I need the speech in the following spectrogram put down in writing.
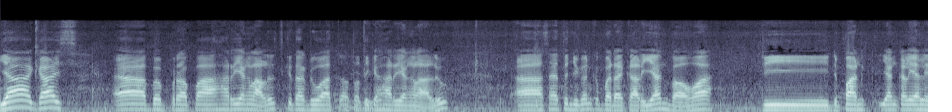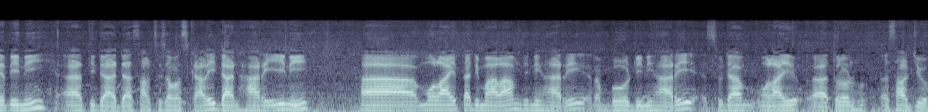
Ya guys, uh, beberapa hari yang lalu, sekitar dua atau tiga hari yang lalu, uh, saya tunjukkan kepada kalian bahwa di depan yang kalian lihat ini uh, tidak ada salju sama sekali dan hari ini uh, mulai tadi malam dini hari, Rebu dini hari sudah mulai uh, turun salju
